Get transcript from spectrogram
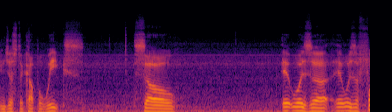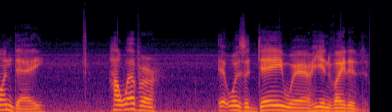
in just a couple weeks. So it was a it was a fun day. However, it was a day where he invited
